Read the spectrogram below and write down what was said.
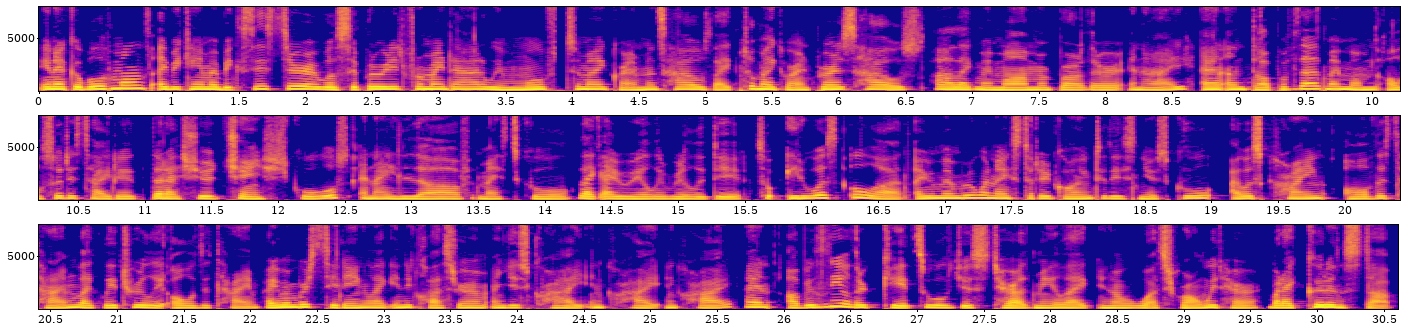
in a couple of months, I became a big sister. I was separated from my dad. We moved to my grandma's house, like, to my grandparents' house, uh, like my mom, my brother, and I. And on top of that, my mom also decided that I should change schools, and I loved my school. Like, I really, really did. So, it was a lot. I remember when I started going to this new school, I was crying all the time, like, literally all the time. I remember sitting, like, in the classroom and just cry and cry and cry. And obviously, other kids will just stare at me like, you know, what's wrong with her? But I couldn't stop.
